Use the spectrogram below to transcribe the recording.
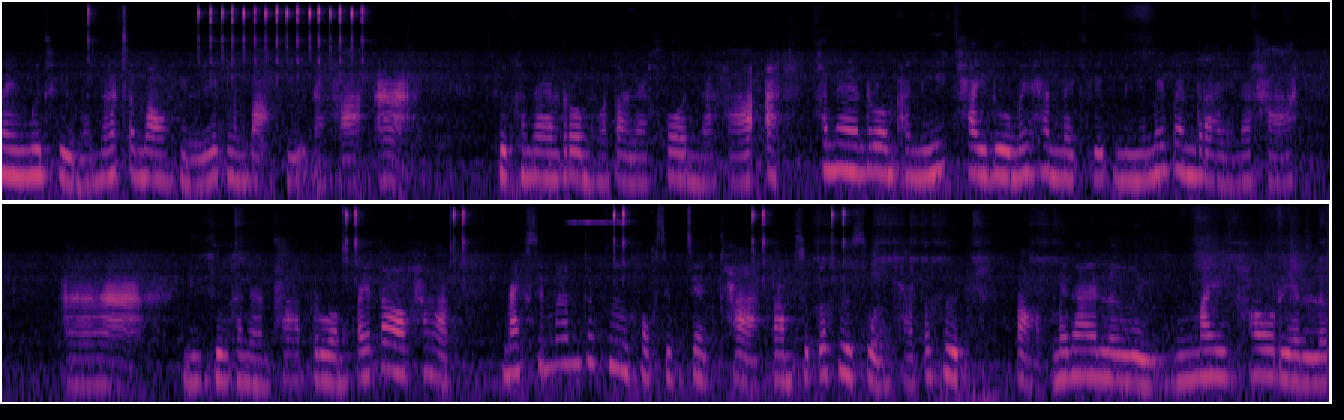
ในมือถือมันน่าจะมองเห็นเลขลำบากอยู่นะคะอะ คือคะแนนรวมของแต่ละคนนะคะอะคะแนนรวมอันนี้ใครดูไม่ทันในคลิปนี้ไม่เป็นไรนะคะอ่านี่คือคะแนนภาพรวมไปต่อค่ะแม็กซิมัมก็คือ 67 ค่ะ ตามสุดก็คือ0ค่ะ ก็คือตอบไม่ได้เลย ไม่เข้าเรียนเล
